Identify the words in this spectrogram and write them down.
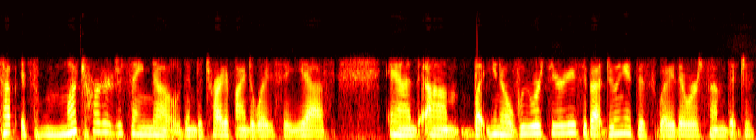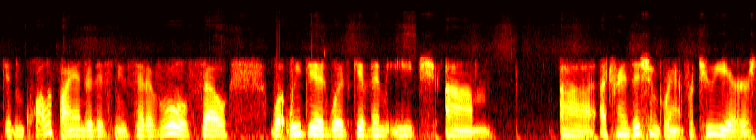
tough. It's much harder to say no than to try to find a way to say yes. And um, but you know, if we were serious about doing it this way, there were some that just didn't qualify under this new set of rules. So what we did was give them each um, uh, a transition grant for two years.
